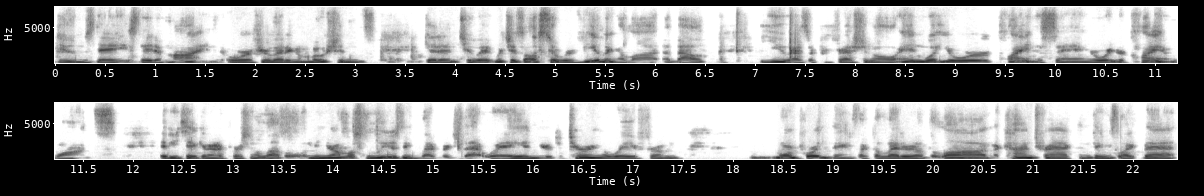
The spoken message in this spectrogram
doomsday state of mind, or if you're letting emotions get into it, which is also revealing a lot about you as a professional and what your client is saying or what your client wants. If you take it on a personal level, I mean, you're almost losing leverage that way, and you're deterring away from more important things like the letter of the law and the contract and things like that.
